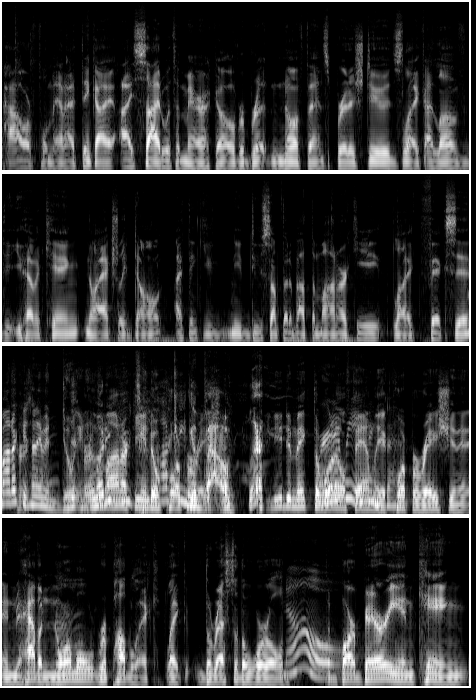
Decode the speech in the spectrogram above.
powerful, man. I think I, I side with America over Britain. No offense, British dudes. Like, I love that you have a king. No, I actually don't. I think you need to do something about the monarchy, like fix it. Monarchy's not even doing Turn it. the What are you monarchy into a talking corporation. about? you need to make the Where royal family a go? corporation and, and have a normal republic like the rest of the world. No. The barbarian king,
